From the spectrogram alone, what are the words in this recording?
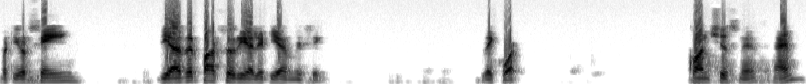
but you're saying the other parts of reality are missing. Like what? Consciousness and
